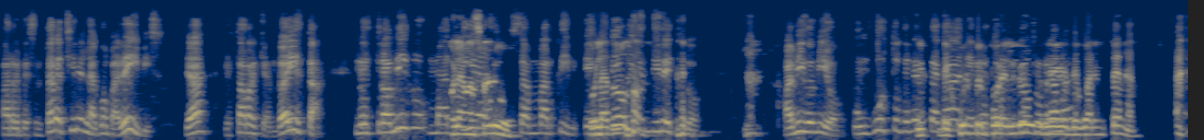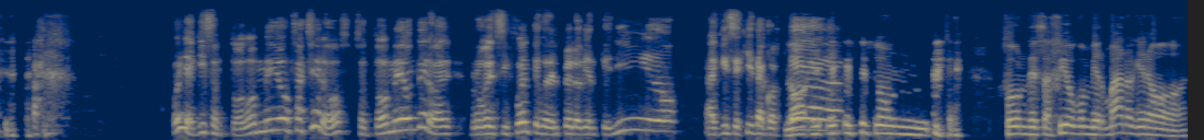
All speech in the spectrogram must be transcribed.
a representar a Chile en la Copa Davis, ¿ya? Está arranqueando. Ahí está. Nuestro amigo Matías Hola, San Martín, en Hola vivo y en directo. Amigo mío, un gusto tenerte acá. Disculpen en por el look de cuarentena. Oye, aquí son todos medio facheros, son todos medio honderos. ¿eh? Rubén Cifuente con el pelo bien teñido, aquí cejita No, cortada. e- e- este fue un, fue un desafío con mi hermano que no.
